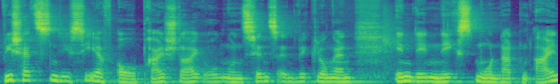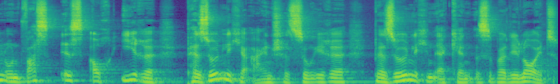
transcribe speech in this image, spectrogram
Wie schätzen die CFO Preissteigerungen und Zinsentwicklungen in den nächsten Monaten ein und was ist auch Ihre persönliche Einschätzung, Ihre persönlichen Erkenntnisse bei Deloitte?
